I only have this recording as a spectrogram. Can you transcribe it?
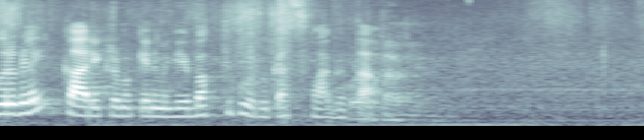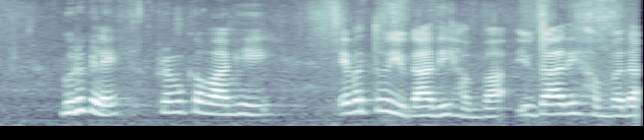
ಗುರುಗಳೇ, ಕಾರ್ಯಕ್ರಮಕ್ಕೆ ನಿಮಗೆ ಭಕ್ತಿಪೂರ್ವಕ ಸ್ವಾಗತ. ಗುರುಗಳೇ ಪ್ರಮುಖವಾಗಿ ಇವತ್ತು ಯುಗಾದಿ ಹಬ್ಬ ಯುಗಾದಿ ಹಬ್ಬದ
